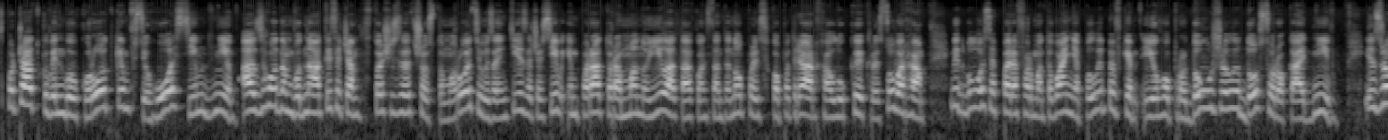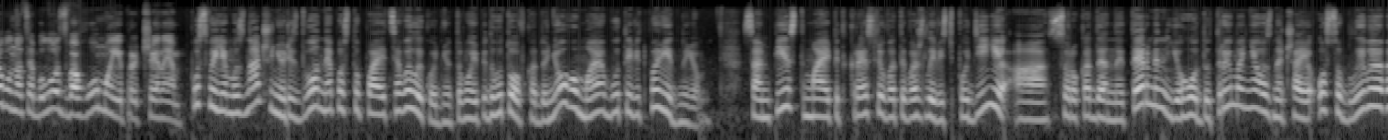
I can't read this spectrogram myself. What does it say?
Спочатку він був коротким всього сім днів, а згодом в 1166 році у Візантії за часів імператора Мануїла та Константинопольського патріарха Луки Крисоверга відбулося переформатування Пилипівки, і його продовжили до 40 днів. І зроблено це було з вагомої причини. По своєму значенню Різдво не поступається Великодню, тому і підготовка до нього має бути відповідною. Сам піст має підкреслювати важливість події, а 40-денний термін його дотримання означає особливе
